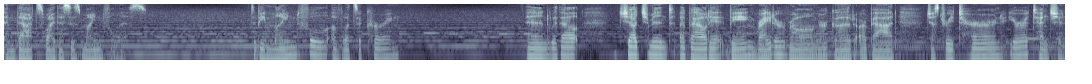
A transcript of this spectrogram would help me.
And that's why this is mindfulness to be mindful of what's occurring and without judgment about it being right or wrong or good or bad, just return your attention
